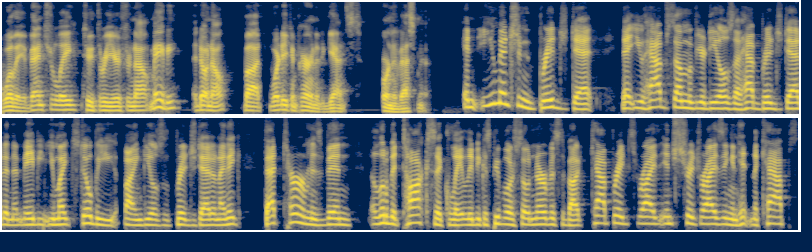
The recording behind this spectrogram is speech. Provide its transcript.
Will they eventually, two, three years from now? Maybe. I don't know. But what are you comparing it against for an investment? And you mentioned bridge debt that you have some of your deals that have bridge debt and that maybe you might still be buying deals with bridge debt. And I think that term has been a little bit toxic lately because people are so nervous about cap rates rise, interest rates rising and hitting the caps.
